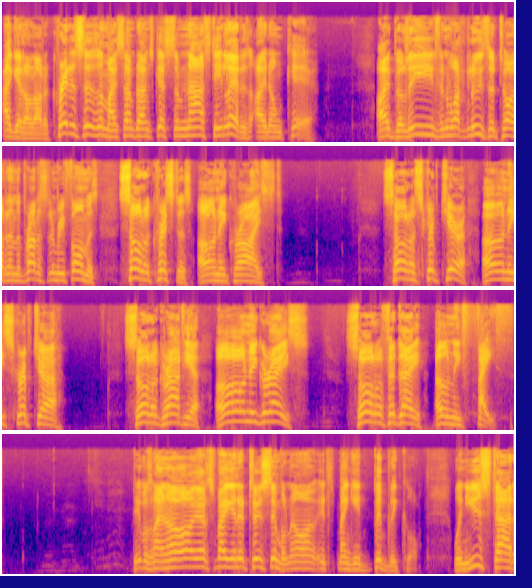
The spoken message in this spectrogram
I get a lot of criticism. I sometimes get some nasty letters. I don't care. I believe in what Luther taught and the Protestant reformers. Sola Christus, only Christ. Sola Scriptura, only Scripture. Sola gratia, only grace. Sola fide, only faith. People say, oh, that's making it too simple. No, it's making it biblical. When you start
